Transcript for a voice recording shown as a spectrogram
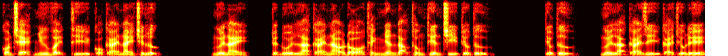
Còn trẻ như vậy thì có cái này chiến lực. Người này, tuyệt đối là cái nào đó thánh nhân đạo thống thiên chi tiêu tử. Tiểu tử, ngươi là cái gì cái thiếu đế?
